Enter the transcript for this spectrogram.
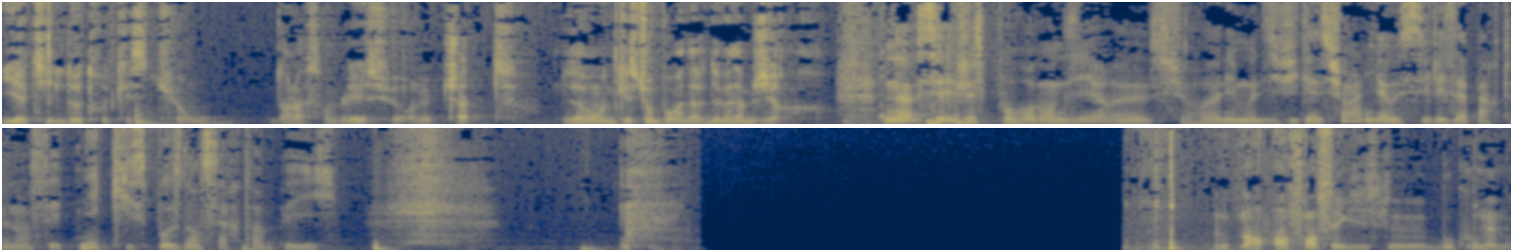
Y a-t-il d'autres questions dans l'Assemblée sur le chat? Nous avons une question pour de Madame Girard. Non, c'est juste pour rebondir euh, sur euh, les modifications. Il y a aussi les appartenances ethniques qui se posent dans certains pays. En, France, ça existe beaucoup même.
